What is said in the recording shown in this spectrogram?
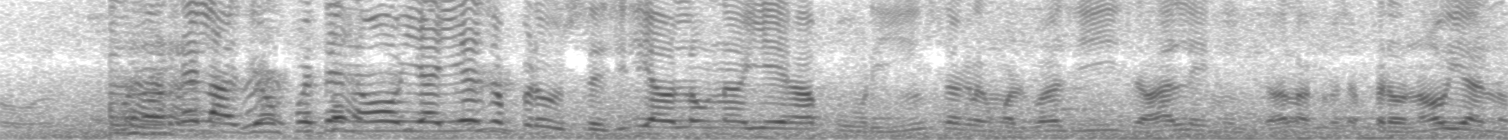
o- Una relación pues de novia y eso, pero usted sí le habla a una vieja por Instagram o algo así, salen y toda la cosa, pero novia no.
